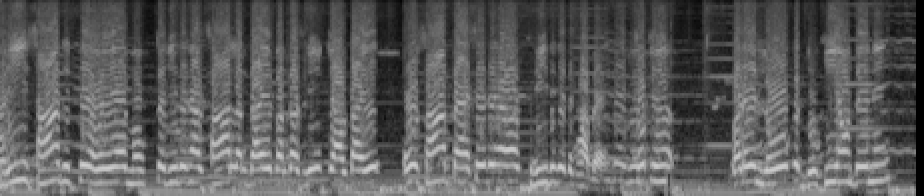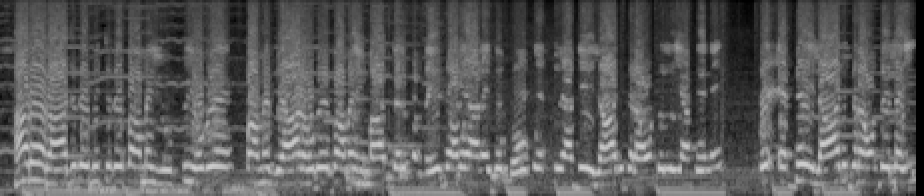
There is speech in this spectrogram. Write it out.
ਫਰੀ ਸਾਹ ਦਿੱਤੇ ਹੋਏ ਐ ਮੁਫਤ ਜਿਹਦੇ ਨਾਲ ਸਾਹ ਲੰਦਾ ਏ ਬੰਦਾ ਸਰੀਰ ਚੱਲਦਾ ਏ ਉਹ ਸਾਹ ਪੈਸੇ ਦੇ ਨਾਲ ਖਰੀਦ ਕੇ ਦਿਖਾਵੇ। ਕਿਉਂਕਿ ਬੜੇ ਲੋਕ ਦੁਖੀ ਆਉਂਦੇ ਨੇ ਹਰ ਰਾਜ ਦੇ ਵਿੱਚ ਦੇ ਭਾਵੇਂ ਯੂਪੀ ਹੋਵੇ ਭਾਵੇਂ ਬਿਹਾਰ ਹੋਵੇ ਭਾਵੇਂ ਹਿਮਾਚਲ ਪ੍ਰਦੇਸ਼ ਵਾਲੇ ਆਣੇ ਤੇ ਲੋਕ ਇੱਥੇ ਆ ਕੇ ਇਲਾਜ ਕਰਾਉਣ ਦੇ ਲਈ ਆਉਂਦੇ ਨੇ ਤੇ ਇੱਥੇ ਇਲਾਜ ਕਰਾਉਣ ਦੇ ਲਈ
